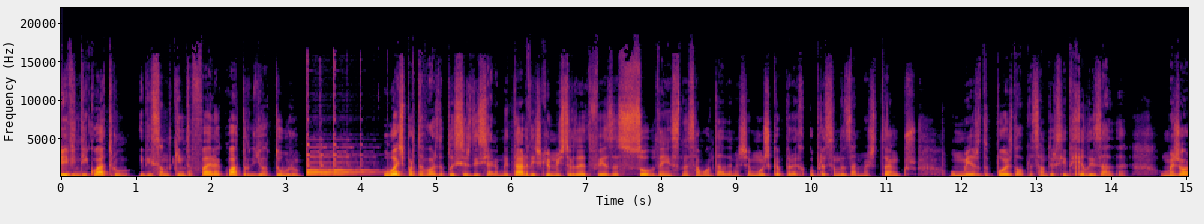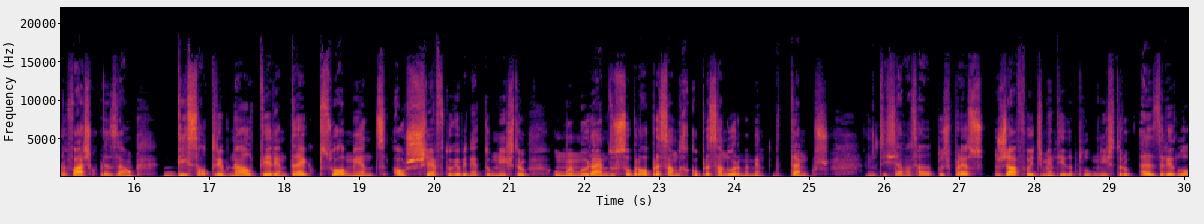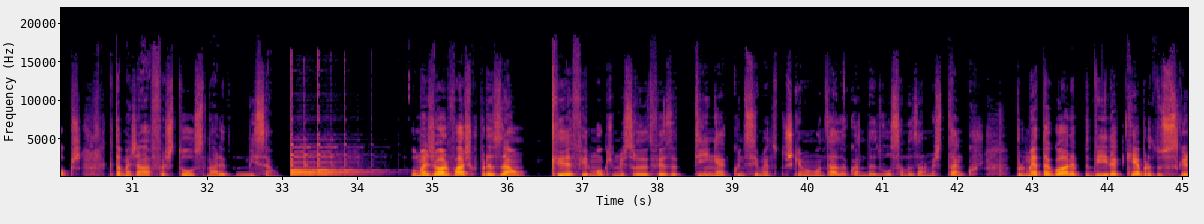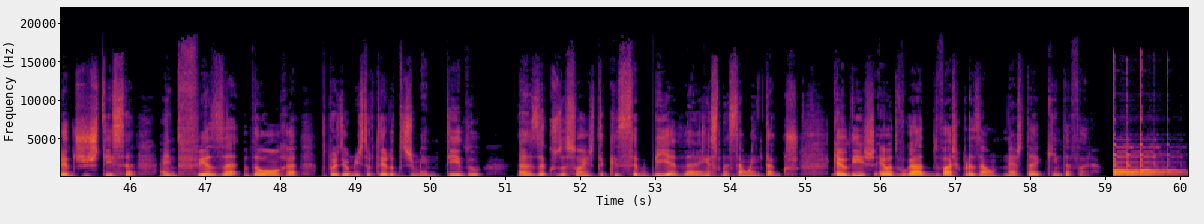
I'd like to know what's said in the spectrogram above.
P24, edição de quinta-feira, 4 de outubro. O ex-porta-voz da Polícia Judiciária Militar diz que o Ministro da Defesa soube da encenação montada na chamusca para a recuperação das armas de tancos um mês depois da operação ter sido realizada. O Major Vasco Brazão disse ao Tribunal ter entregue pessoalmente ao chefe do gabinete do Ministro um memorando sobre a operação de recuperação do armamento de tancos. Notícia avançada pelo Expresso já foi desmentida pelo Ministro Azeredo Lopes, que também já afastou o cenário de demissão. O Major Vasco Brazão, que afirmou que o Ministro da Defesa tinha conhecimento do esquema montado quando da devolução das armas de tancos, promete agora pedir a quebra do segredo de justiça em defesa da honra, depois de o Ministro ter desmentido as acusações de que sabia da encenação em tancos. Quem o diz é o advogado de Vasco Brazão nesta quinta-feira.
